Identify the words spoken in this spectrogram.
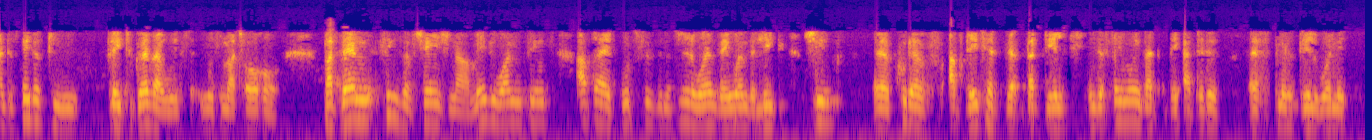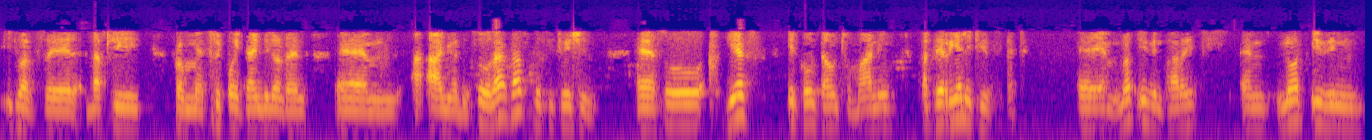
anticipated to play together with with Mathoho. But then things have changed now. Maybe one thing after a good season, especially when they won the league, she uh, could have updated that, that, deal in the same way that they updated uh, deal when it, it was uh, lastly from uh, 3.9 million rand um, annually. So that, that's the situation. Uh, so yes, it goes down to money, but the reality is that um, not even Paris and not even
